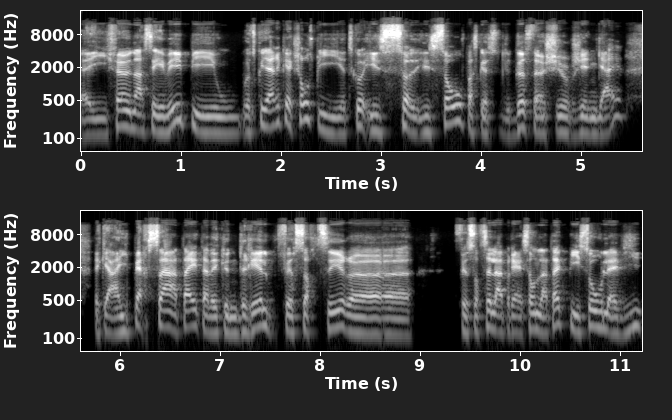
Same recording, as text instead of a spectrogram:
euh, il fait un ACV, puis ou- en tout cas, il arrive quelque chose, puis en tout cas, il, sa- il sauve parce que le gars, c'est un chirurgien de guerre. Fait il perce ça la tête avec une drill pour faire sortir euh, faire sortir la pression de la tête, puis il sauve la vie.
